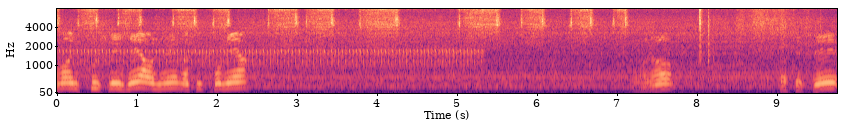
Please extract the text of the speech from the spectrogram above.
Voilà. Légère, mets ma toute première. c'est fait.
